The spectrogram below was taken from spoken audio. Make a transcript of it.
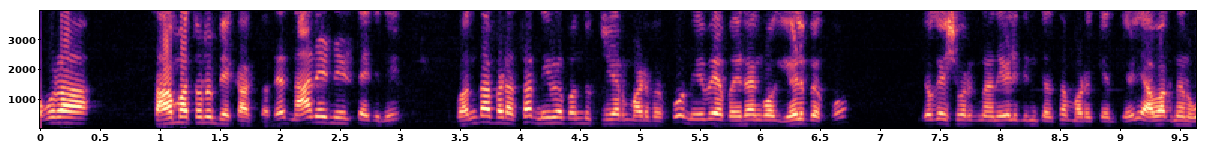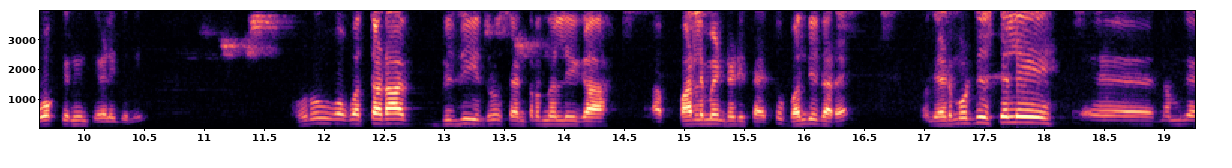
ಅವರ ಸಹಮತನೂ ಬೇಕಾಗ್ತದೆ. ನಾನೇನು ಹೇಳ್ತಾ ಇದ್ದೀನಿ ಒಂದ ಬೇಡ ಸರ್, ನೀವೇ ಬಂದು ಕ್ಲಿಯರ್ ಮಾಡಬೇಕು, ನೀವೇ ಬಹಿರಂಗವಾಗಿ ಹೇಳ್ಬೇಕು. ಯೋಗೇಶ್ವರ್ಗೆ ನಾನು ಹೇಳಿದ್ದೀನಿ ಕೆಲಸ ಮಾಡೋಕೆ ಅಂತ ಹೇಳಿ, ಅವಾಗ ನಾನು ಹೋಗ್ತೀನಿ ಅಂತ ಹೇಳಿದ್ದೀನಿ. ಅವರು ಒತ್ತಡ ಬ್ಯುಸಿ ಇದ್ರು ಸೆಂಟ್ರಲ್ನಲ್ಲಿ ಈಗ ಪಾರ್ಲಿಮೆಂಟ್ ನಡೀತಾ ಇತ್ತು, ಬಂದಿದ್ದಾರೆ. ಒಂದು ಎರಡು ಮೂರು ದಿವಸದಲ್ಲಿ ನಮ್ಗೆ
